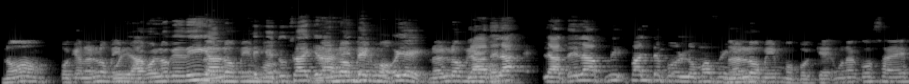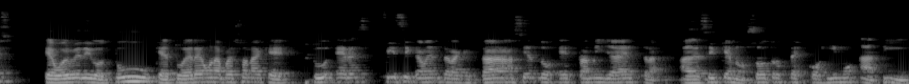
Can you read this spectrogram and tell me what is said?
No, porque no es lo mismo. Cuidado con lo que digas. lo mismo. Es que tú sabes que No la es lo gente, mismo. como- oye, No es lo mismo. la tela, la tela parte por lo más fino. No es lo mismo, porque una cosa es que vuelvo y digo, tú, que tú eres una persona que tú eres físicamente la que está haciendo esta milla extra, a decir que nosotros te escogimos a ti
